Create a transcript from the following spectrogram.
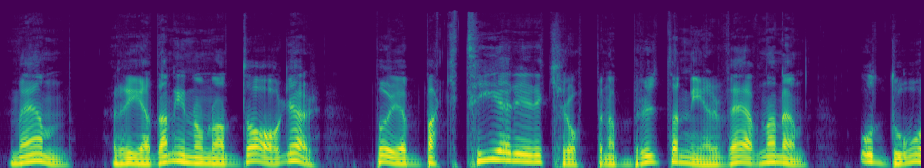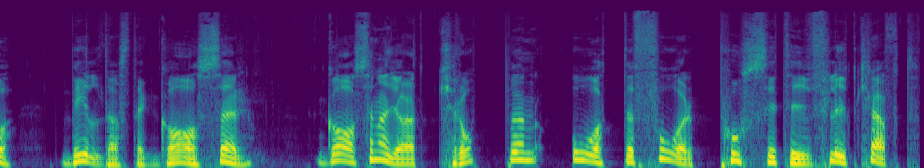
Men redan inom några dagar börjar bakterier i kroppen att bryta ner vävnaden och då bildas det gaser. Gaserna gör att kroppen återfår positiv flytkraft.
